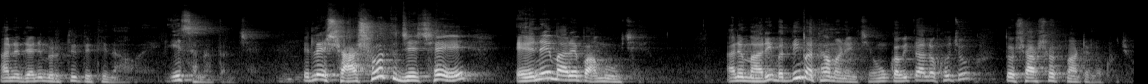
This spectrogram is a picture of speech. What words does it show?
અને જેની મૃત્યુતિથિ ના હોય. એ સનાતન છે. એટલે શાશ્વત જે છે એને મારે પામવું છે. અને મારી બધી મથામણી છે. હું કવિતા લખું છું તો શાશ્વત માટે લખું છું.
